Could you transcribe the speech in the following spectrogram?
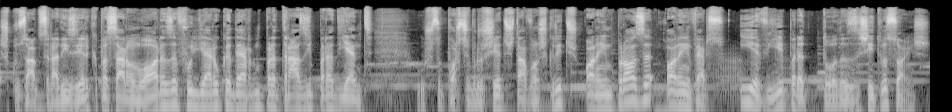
Escusado será dizer que passaram horas a folhear o caderno para trás e para diante. Os supostos bruxedos estavam escritos ora em prosa, ora em verso, e havia para todas as situações.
